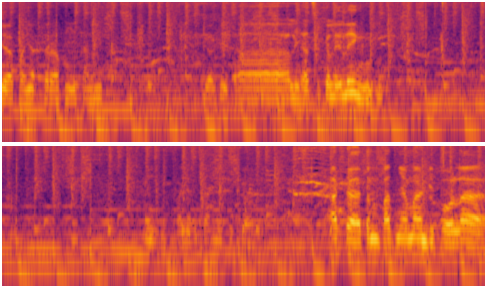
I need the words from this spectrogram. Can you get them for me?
ya banyak terapi ikan ini. Ya kita lihat sekeliling. Nih banyak ikannya juga. Ada tempatnya mandi bola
